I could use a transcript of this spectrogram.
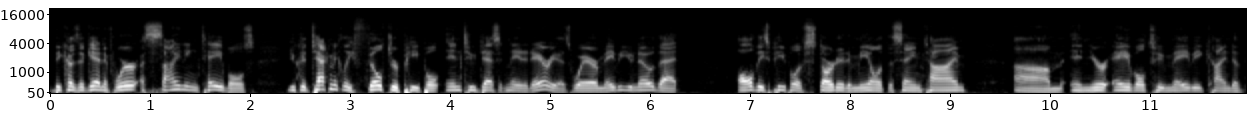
because again if we're assigning tables you could technically filter people into designated areas where maybe you know that all these people have started a meal at the same time um, and you're able to maybe kind of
